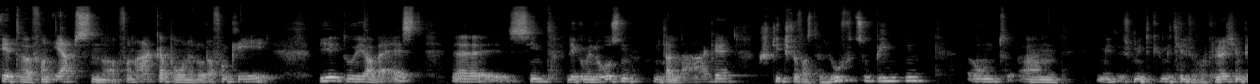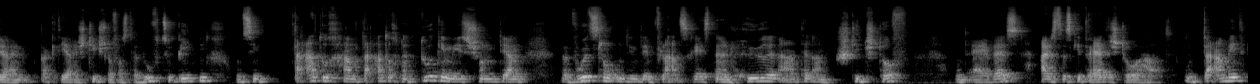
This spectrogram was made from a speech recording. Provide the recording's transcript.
etwa von Erbsen, von Ackerbohnen oder von Klee. Wie du ja weißt, äh, sind Leguminosen in der Lage, Stickstoff aus der Luft zu binden und ähm, mit, mit, mit Hilfe von Knöllchenbakterien Stickstoff aus der Luft zu binden und sind dadurch, haben dadurch naturgemäß schon deren Wurzeln und in den Pflanzenresten einen höheren Anteil an Stickstoff und Eiweiß als das Getreidestroh hat. Und damit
